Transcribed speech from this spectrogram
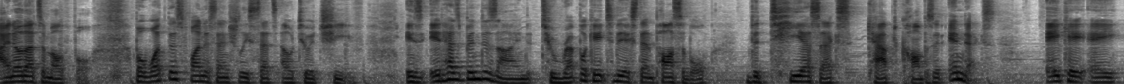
I know that's a mouthful, but what this fund essentially sets out to achieve is it has been designed to replicate to the extent possible the TSX Capped Composite Index, aka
